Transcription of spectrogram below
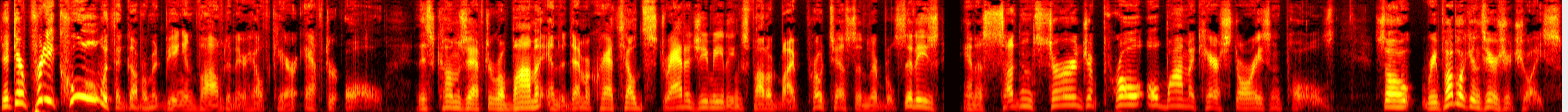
that they're pretty cool with the government being involved in their health care after all. This comes after Obama and the Democrats held strategy meetings, followed by protests in liberal cities and a sudden surge of pro Obamacare stories and polls. So, Republicans, here's your choice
